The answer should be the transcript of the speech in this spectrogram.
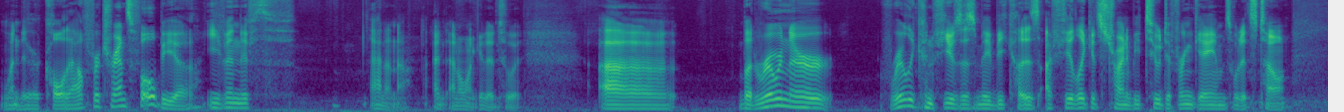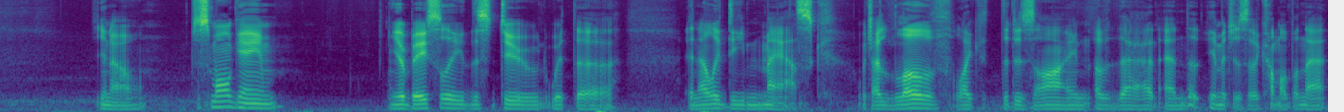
when they're called out for transphobia, even if I don't know. I, I don't want to get into it. Uh, but Ruiner really confuses me because I feel like it's trying to be two different games with its tone you know, it's a small game. You're basically this dude with the an LED mask, which I love, like the design of that and the images that come up on that.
